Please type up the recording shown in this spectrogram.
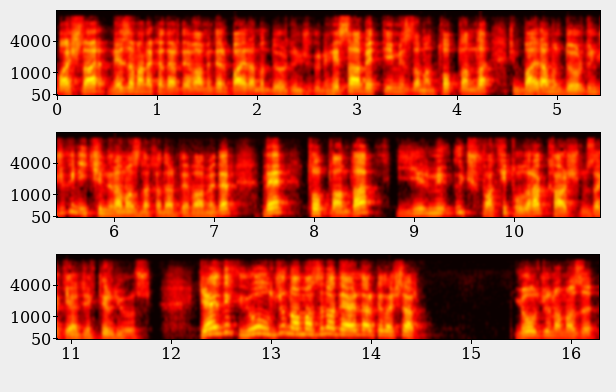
başlar. Ne zamana kadar devam eder? Bayramın dördüncü günü. Hesap ettiğimiz zaman toplamda şimdi bayramın dördüncü gün ikindi namazına kadar devam eder ve toplamda 23 vakit olarak karşımıza gelecektir diyoruz. Geldik yolcu namazına değerli arkadaşlar. Yolcu namazı.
